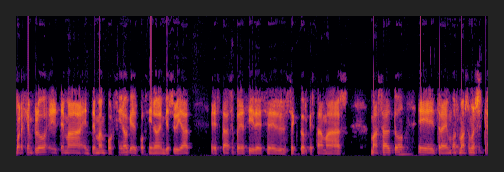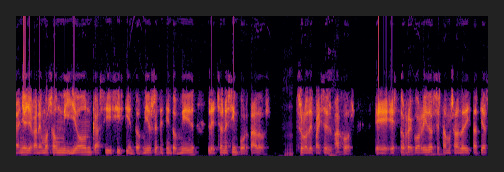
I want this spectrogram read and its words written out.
Por ejemplo, el tema en tema en porcino, que el porcino en bioseguridad está, se puede decir, es el sector que está más más alto. Eh, traemos más o menos este año llegaremos a un millón, casi 600.000 o 700.000 lechones importados, solo de Países Bajos. eh, estos recorridos estamos hablando de distancias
